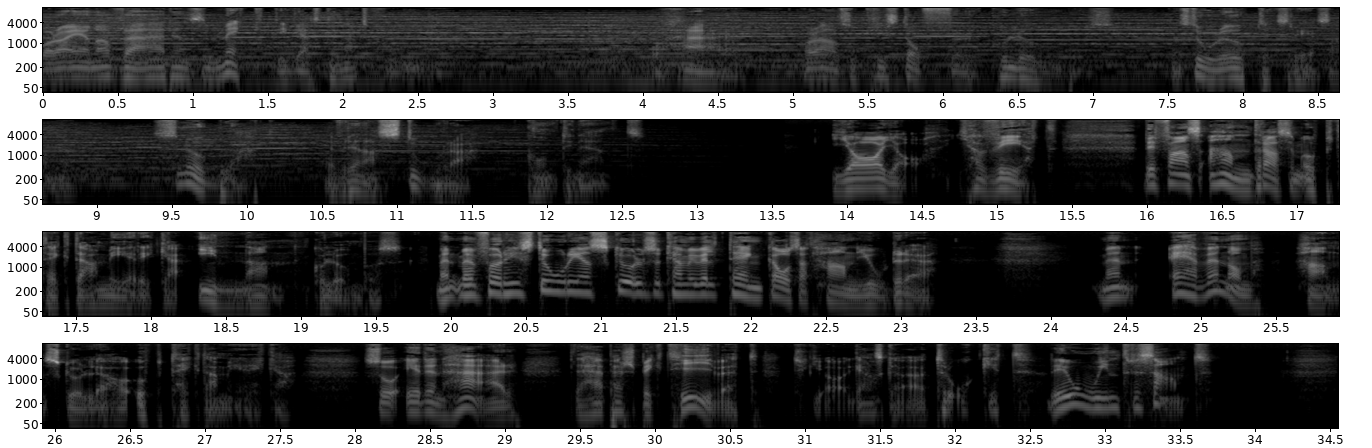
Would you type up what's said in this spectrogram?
vara en av världens mäktigaste nationer? Och här har alltså Kristoffer Columbus, den stora upptäcktsresanden, snubblat över denna stora kontinent. Ja, ja, jag vet. Det fanns andra som upptäckte Amerika innan Columbus. Men, men för historiens skull så kan vi väl tänka oss att han gjorde det. Men även om han skulle ha upptäckt Amerika så är den här, det här perspektivet tycker jag är ganska tråkigt. Det är ointressant.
